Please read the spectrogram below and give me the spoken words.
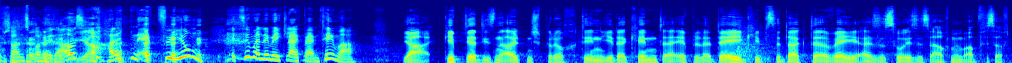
So schauen es gar nicht aus. Ja. Wir halten Äpfel jung. Jetzt sind wir nämlich gleich beim Thema. Ja, gibt ja diesen alten Spruch, den jeder kennt, a apple a day keeps the doctor away. Also so ist es auch mit dem Apfelsaft.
